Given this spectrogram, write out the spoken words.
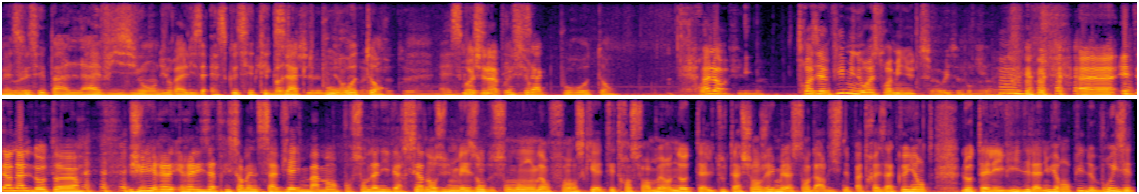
Mais est-ce Oui. que c'est pas la vision du réalisateur? Est-ce que c'est si exact la pour autant? Moi, que j'ai c'est l'impression. exact pour autant? Alors, troisième film, il nous reste trois minutes. Ah oui, c'est pour ça. Euh, Éternel d'auteur. Julie, ré- réalisatrice, emmène sa vieille maman pour son anniversaire dans une maison de son enfance qui a été transformée en hôtel. Tout a changé, mais la standardiste n'est pas très accueillante. L'hôtel est vide et la nuit remplie de bruits et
